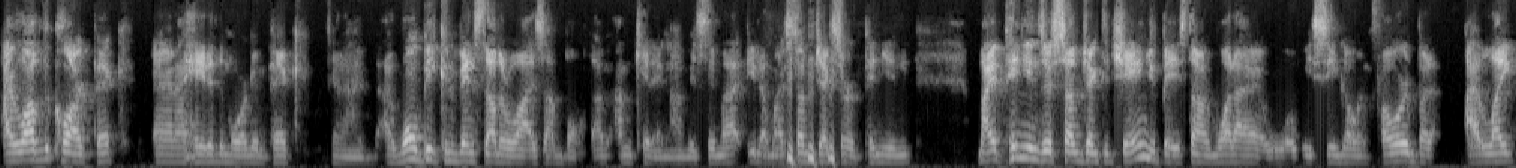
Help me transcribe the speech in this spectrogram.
I love the Clark pick, and I hated the Morgan pick and I, I won't be convinced otherwise on both. I'm, I'm kidding, obviously. My you know my subjects are opinion. My opinions are subject to change based on what I what we see going forward. But I like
